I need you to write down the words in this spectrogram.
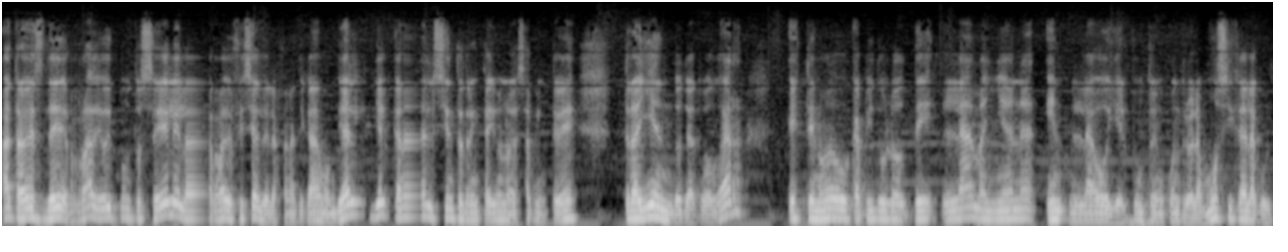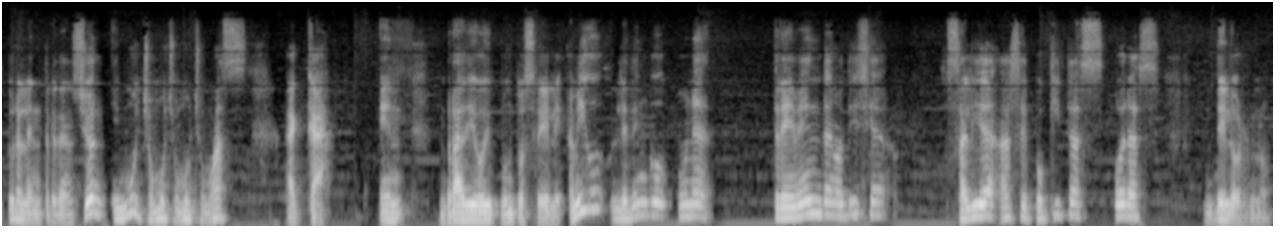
a través de radiohoy.cl, la radio oficial de la Fanaticada Mundial y el canal 131 de Zapping TV, trayéndote a tu hogar este nuevo capítulo de La Mañana en la Hoy, el punto de encuentro de la música, la cultura, la entretención y mucho, mucho, mucho más acá en radiohoy.cl. Amigo, le tengo una tremenda noticia salida hace poquitas horas del horno.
